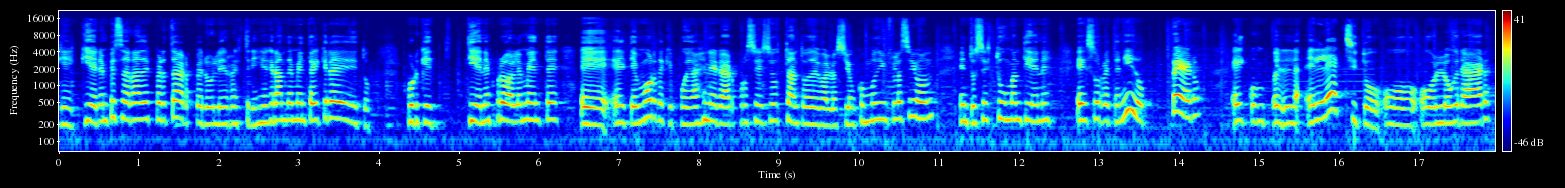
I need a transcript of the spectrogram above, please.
que quiere empezar a despertar, pero le restringe grandemente el crédito porque tienes probablemente eh, el temor de que pueda generar procesos tanto de devaluación como de inflación, entonces tú mantienes eso retenido, pero el, éxito o, o lograr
